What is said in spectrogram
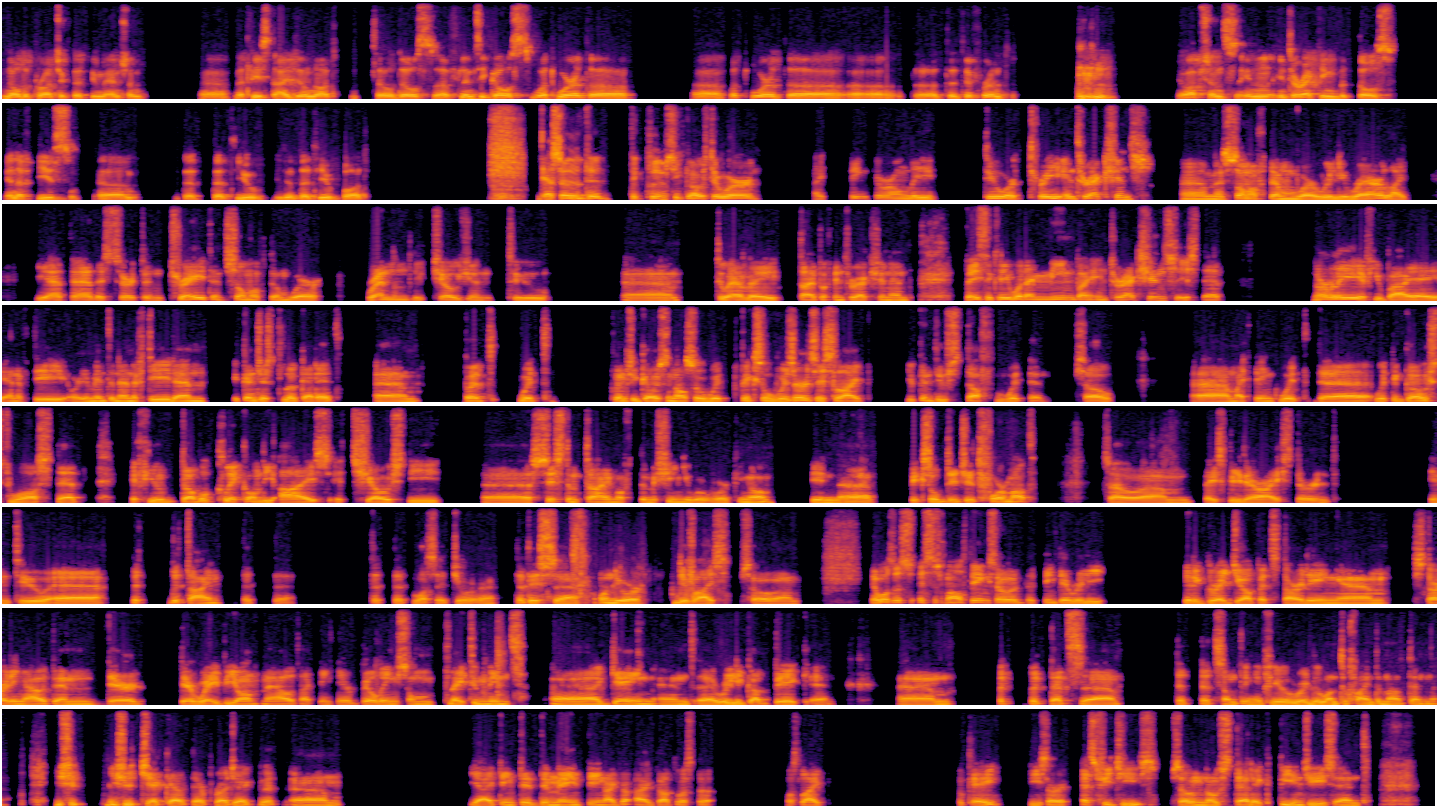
know the project that you mentioned. Uh, at least I do not. So those uh, Clumsy Ghosts, what were the uh, what were the uh, the, the, different options in interacting with those NFTs um, that that you that you bought? Yeah, so the the Clumsy Ghosts, there were, I think, there were only two or three interactions. Um, and some of them were really rare, like you had to have a certain trait, and some of them were randomly chosen to um, to have a type of interaction. And basically, what I mean by interactions is that normally, if you buy a NFT or you mint an NFT, then you can just look at it. Um, but with Clumsy Ghost and also with Pixel Wizards, it's like you can do stuff with them. So um, I think with the with the ghost was that if you double click on the eyes, it shows the uh, system time of the machine you were working on in uh, pixel digit format. So um, basically, their eyes turned into uh, the the time that uh, that that was at your that is uh, on your device. So um, there was a, it's a small thing. So I think they really did a great job at starting um, starting out, and they're they're way beyond now. I think they're building some play to mint uh, game and uh, really got big. And um, but but that's uh, that that's something. If you really want to find them out, then you should you should check out their project. But um, yeah, I think that the main thing I got I got was the was like okay these are SVGs, so no static PNGs and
